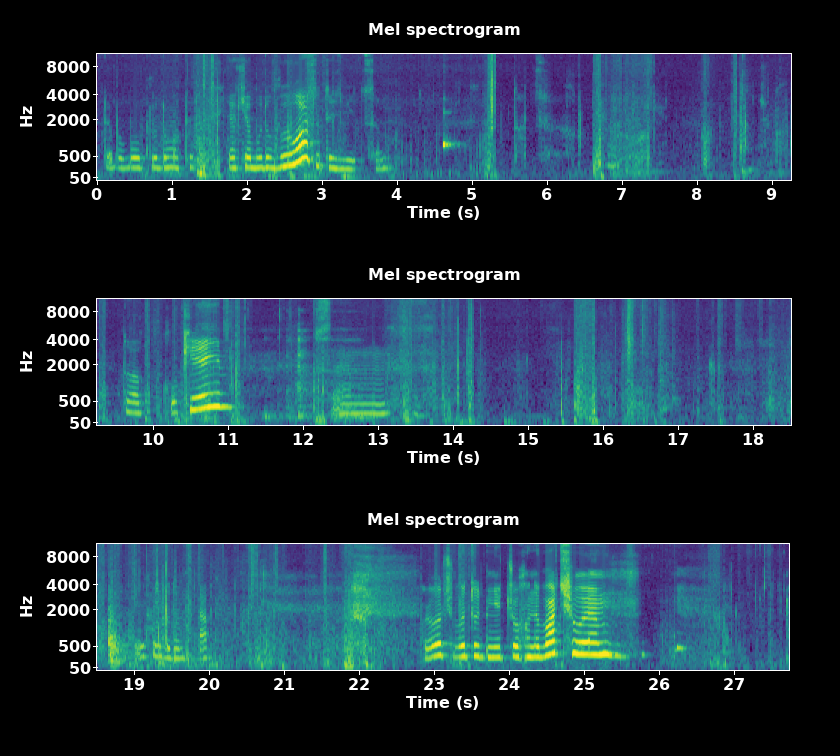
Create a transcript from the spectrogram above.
Треба було придумати, як я буду вилазити звідси. Так, окей. Це... І хай буде так. Коротше, ви тут нічого не бачили.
